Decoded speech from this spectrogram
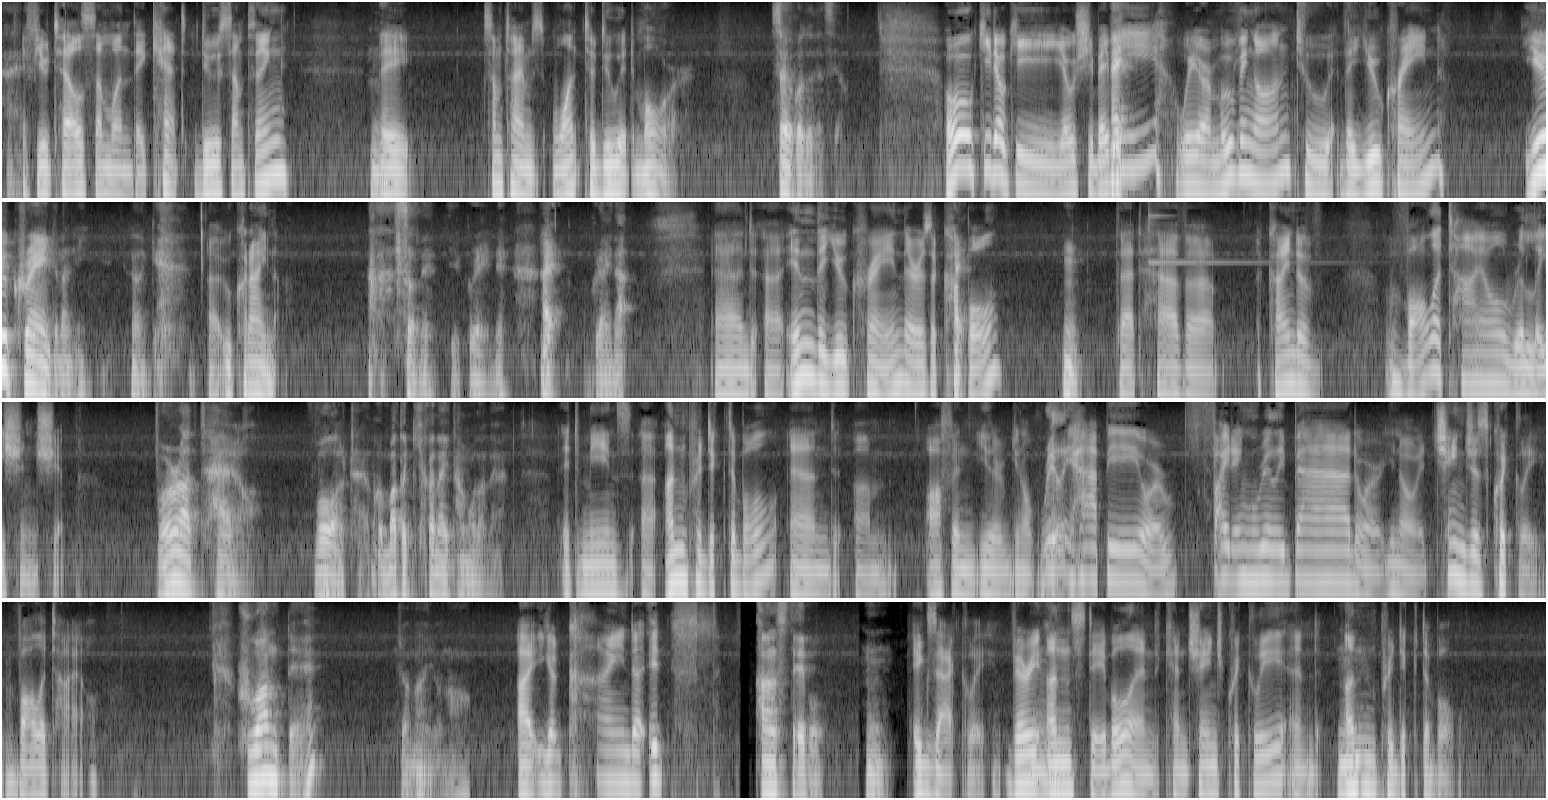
Hi. If you tell someone they can't do something, they sometimes want to do it more. そういうことですよ。Okie dokie, Yoshi baby. We are moving on to the Ukraine, ユークレインって何なんだっけ uh, Ukraine. そうね。ユークレインね。はい。ウクライナ。And uh, in the Ukraine, there is a couple Hmm. that have a, a kind of volatile relationship. volatile。volatile。これまた聞かない単語だね。 It means uh, unpredictable and um, often either, you know, really happy or fighting really bad or, you know, it changes quickly. Volatile. 不安定じゃないよな。 Uh, yeah, kind of. It unstable。うん。 exactly very unstable and can change quickly and unpredictable.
